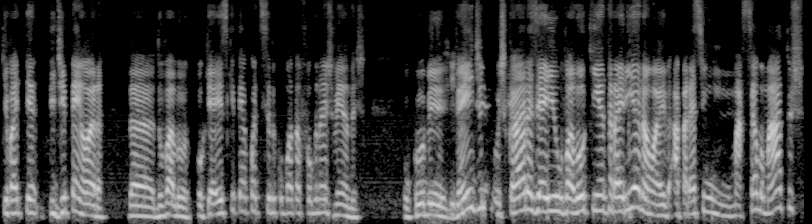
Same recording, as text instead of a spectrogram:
que vai ter, pedir penhora da, do valor. Porque é isso que tem acontecido com o Botafogo nas vendas. O clube vende os caras e aí o valor que entraria, não. Aí aparece um Marcelo Matos,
